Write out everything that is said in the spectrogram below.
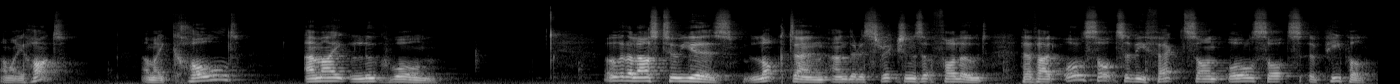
Am I hot? Am I cold? Am I lukewarm? Over the last two years, lockdown and the restrictions that followed have had all sorts of effects on all sorts of people.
